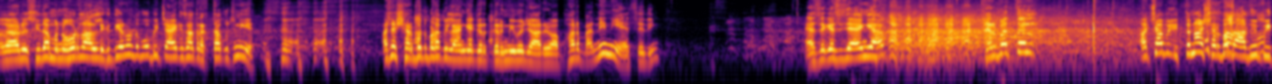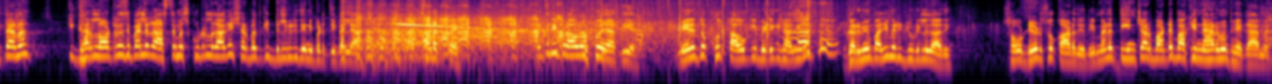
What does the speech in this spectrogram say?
अगर आपने सीधा मनोहर लाल लिख दिया ना तो वो भी चाय के साथ रखता कुछ नहीं है। अच्छा शरबत बड़ा पिलाएँगे अगर गर्मी में जा रहे हो आप हर बार नहीं नहीं ऐसे नहीं। ऐसे कैसे जाएँगे आप? शरबत तो अच्छा अब इतना शरबत आदमी पीता है ना कि घर लौटने से पहले रास्ते में स्कूटर लगा के शरबत की डिलीवरी देनी पड़ती है पहले आपको सड़क पे। इतनी प्रॉब्लम हो जाती है। मेरे तो खुद ताऊ की बेटे की शादी ना गर्मी में पाजी मेरी ड्यूटी लगा दी। सौ डेढ़ सौ कार्ड दे दी। मैंने तीन चार बांटे बाकी नहर में फेंका है मैं।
